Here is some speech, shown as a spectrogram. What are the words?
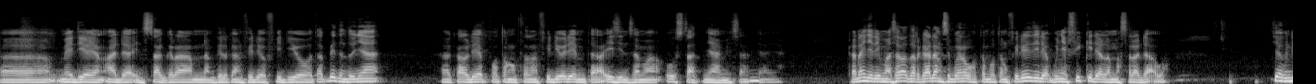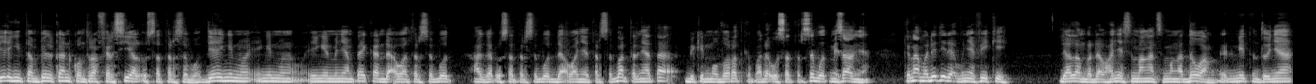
uh, media yang ada Instagram menampilkan video-video tapi tentunya uh, kalau dia potong-potong video dia minta izin sama ustadznya misalnya ya karena jadi masalah terkadang sebenarnya potong-potong video tidak punya fikih dalam masalah dakwah yang dia ingin tampilkan kontroversial ustadz tersebut. Dia ingin ingin ingin menyampaikan dakwah tersebut agar ustadz tersebut dakwanya tersebar ternyata bikin mudarat kepada ustadz tersebut misalnya. Kenapa dia tidak punya fikih? Dalam berdakwahnya semangat semangat doang. Ini tentunya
